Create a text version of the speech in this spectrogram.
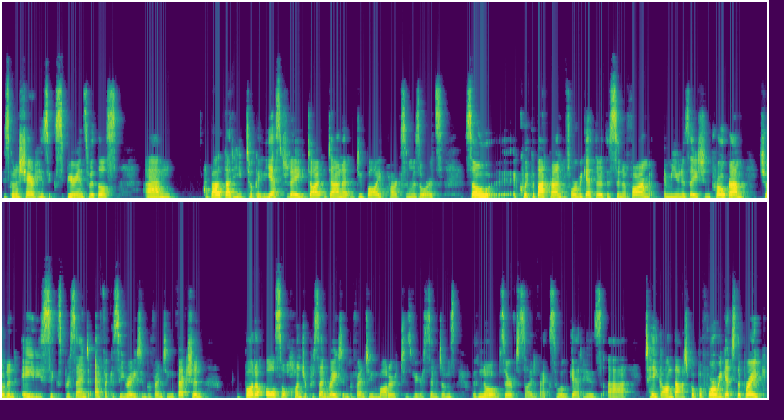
who's going to share his experience with us um, about that. He took it yesterday down at Dubai Parks and Resorts. So, a quick background before we get there the Sinopharm immunization program showed an 86% efficacy rate in preventing infection, but also 100% rate in preventing moderate to severe symptoms with no observed side effects. So, we'll get his uh, take on that. But before we get to the break,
